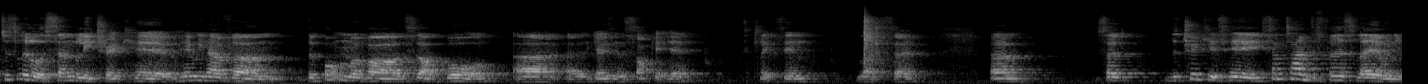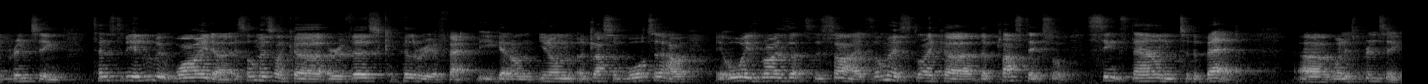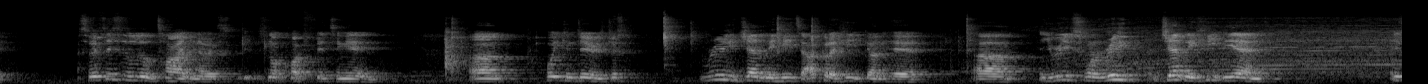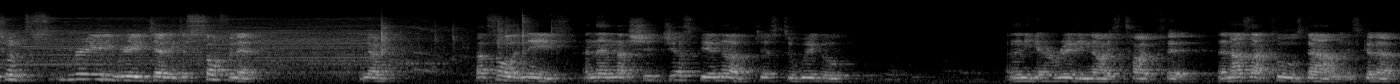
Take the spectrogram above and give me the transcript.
just a little assembly trick here. Here we have um, the bottom of our, this is our ball, uh, uh, it goes in the socket here. It clicks in like so. Um, so the trick is here, sometimes the first layer when you're printing tends to be a little bit wider. It's almost like a, a, reverse capillary effect that you get on, you know, on a glass of water, how it always rises up to the side. It's almost like uh, the plastic sort of sinks down to the bed uh, when it's printing. So if this is a little tight, you know, it's, it's not quite fitting in, um, what you can do is just really gently heat it. I've got a heat gun here. Um, you really just want to really gently heat the end. You just want to really, really gently just soften it. You know, that's all it needs. And then that should just be enough just to wiggle. And then you get a really nice tight fit. Then as that cools down, it's going to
